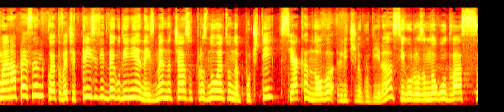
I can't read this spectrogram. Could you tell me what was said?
има една песен, която вече 32 години е неизменна част от празнуването на почти всяка нова лична година. Сигурно за много от вас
